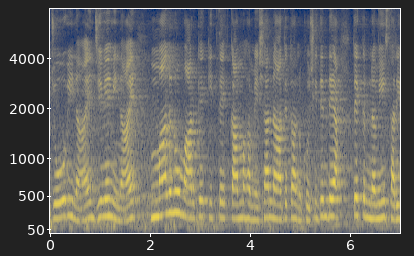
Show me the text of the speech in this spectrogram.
ਜੋ ਵੀ ਨਾ ਹੈ ਜਿਵੇਂ ਵੀ ਨਾ ਹੈ ਮਨ ਨੂੰ ਮਾਰ ਕੇ ਕੀਤੇ ਕੰਮ ਹਮੇਸ਼ਾ ਨਾ ਤੇ ਤੁਹਾਨੂੰ ਖੁਸ਼ੀ ਦਿੰਦੇ ਆ ਤੇ ਇੱਕ ਨਵੀਂ ਸਾਰੀ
